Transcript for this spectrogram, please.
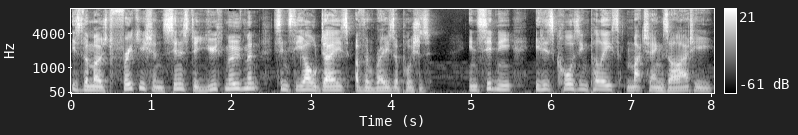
is the most freakish and sinister youth movement since the old days of the razor pushers. In Sydney, it is causing police much anxiety.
